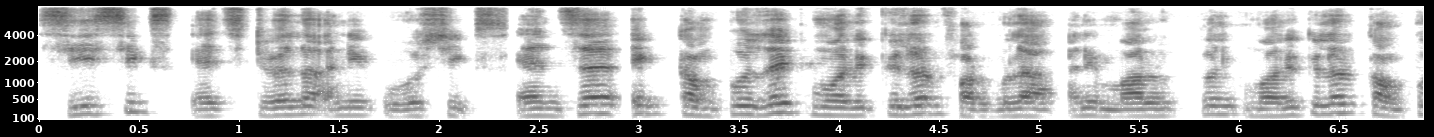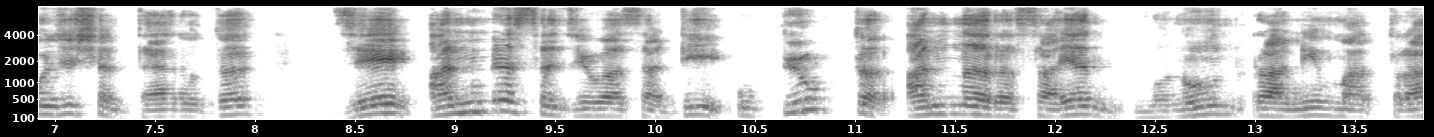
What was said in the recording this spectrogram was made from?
सी सिक्स एच ट्वेल्व आणि ओ सिक्स यांचं एक कंपोजिट मॉलिक्युलर फॉर्म्युला आणि मॉलिक्युलर कॉम्पोजिशन तयार होतं. जे अन्न सजीवासाठी उपयुक्त अन्न रसायन म्हणून प्राणी मात्रा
